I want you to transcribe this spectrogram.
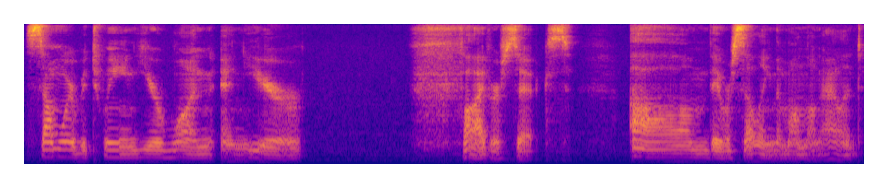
somewhere between year 1 and year 5 or 6. Um, they were selling them on Long Island.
